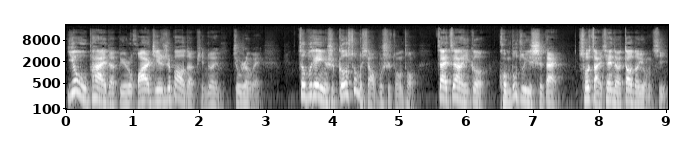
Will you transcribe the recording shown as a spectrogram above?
右派的，比如《华尔街日报》的评论就认为，这部电影是歌颂小布什总统在这样一个恐怖主义时代所展现的道德勇气。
